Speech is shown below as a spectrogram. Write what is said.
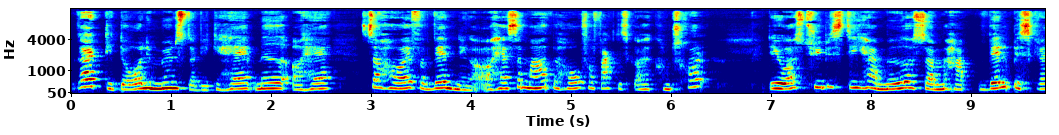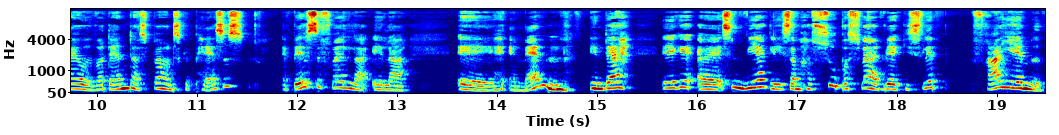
rigtig dårligt mønster, vi kan have med at have så høje forventninger og have så meget behov for faktisk at have kontrol. Det er jo også typisk de her møder, som har velbeskrevet, hvordan deres børn skal passes af bedsteforældre eller øh, af manden endda, ikke? Øh, sådan virkelig, som har super svært ved at give slip fra hjemmet,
